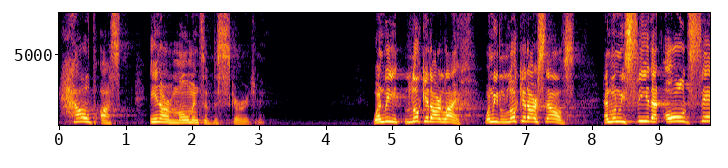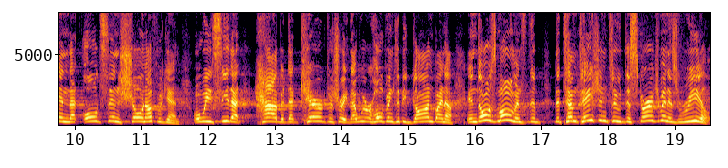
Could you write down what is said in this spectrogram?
help us in our moments of discouragement. When we look at our life, when we look at ourselves, and when we see that old sin, that old sin shown up again, or we see that habit, that character trait that we were hoping to be gone by now, in those moments, the, the temptation to discouragement is real.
